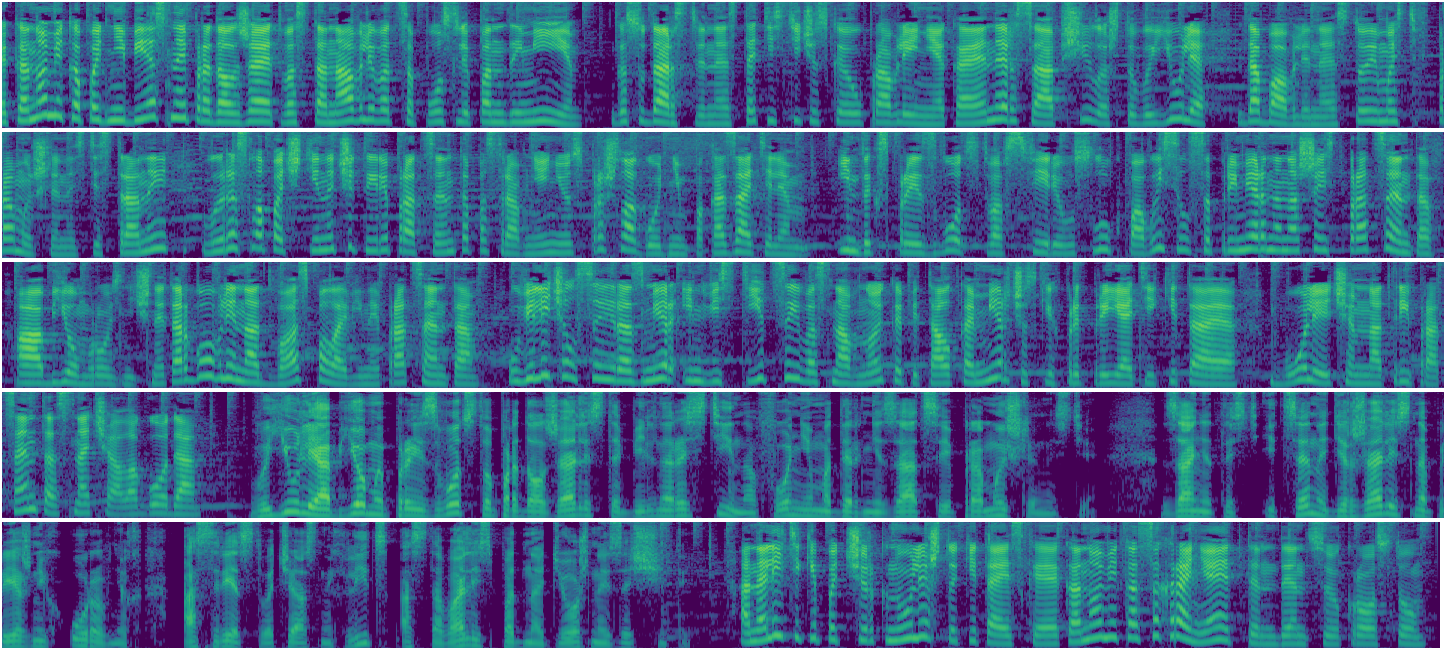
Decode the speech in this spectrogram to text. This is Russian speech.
Экономика Поднебесной продолжает восстанавливаться после пандемии. Государственное статистическое управление КНР сообщило, что в июле добавленная стоимость в промышленности страны выросла почти на 4% по сравнению с прошлогодним показателем. Индекс производства в сфере услуг повысился примерно на 6%, а объем розничной торговли на 2,5%. Увеличился и размер инвестиций в основной капитал коммерческих предприятий Китая – более чем на 3% с начала года года. В июле объемы производства продолжали стабильно расти на фоне модернизации промышленности. Занятость и цены держались на прежних уровнях, а средства частных лиц оставались под надежной защитой. Аналитики подчеркнули, что китайская экономика сохраняет тенденцию к росту.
